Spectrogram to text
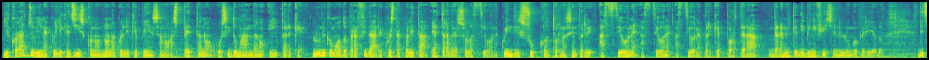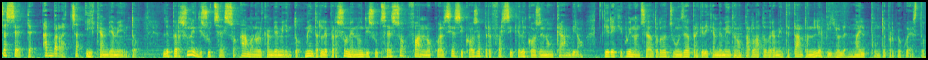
Il coraggio viene a quelli che agiscono, non a quelli che pensano, aspettano o si domandano il perché. L'unico modo per affidare questa qualità è attraverso l'azione. Quindi il succo torna sempre lì, azione, azione, azione, perché porterà veramente dei benefici nel lungo periodo. 17. Abbraccia il cambiamento. Le persone di successo amano il cambiamento, mentre le persone non di successo fanno qualsiasi cosa per far sì che le cose non cambino. Direi che qui non c'è altro da aggiungere perché di cambiamento non ho parlato veramente tanto nelle pillole, ma il punto è proprio questo.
